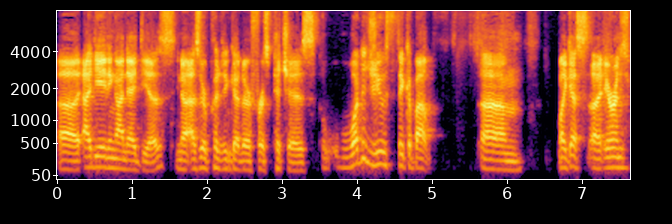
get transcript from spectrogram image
uh, ideating on ideas. You know, as we were putting together our first pitches, what did you think about? Um, I guess uh, Aaron's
